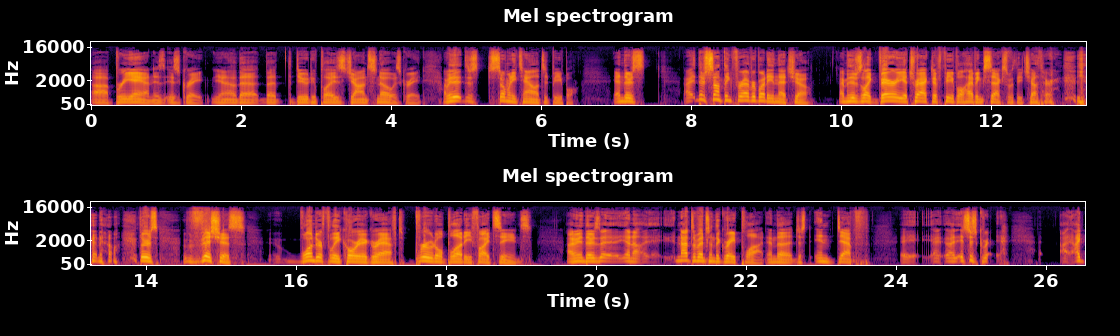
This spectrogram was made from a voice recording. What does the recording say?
uh, Brienne is, is great. You know, the, the the dude who plays Jon Snow is great. I mean, there's so many talented people, and there's I, there's something for everybody in that show. I mean, there's like very attractive people having sex with each other. you know, there's vicious wonderfully choreographed, brutal, bloody fight scenes. I mean, there's a, you know, not to mention the great plot and the just in depth. Eh, eh, it's just great. I, I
